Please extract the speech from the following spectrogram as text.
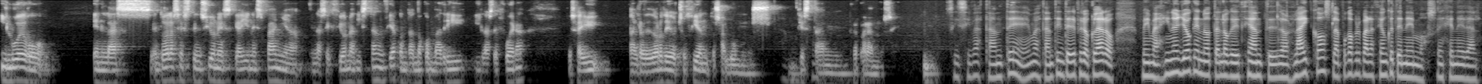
Y luego en, las, en todas las extensiones que hay en España, en la sección a distancia, contando con Madrid y las de fuera, pues hay alrededor de 800 alumnos que están preparándose. Sí, sí, bastante, ¿eh? bastante interés, pero claro, me imagino yo que notan lo que decía antes, los laicos, la poca preparación que tenemos en general,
